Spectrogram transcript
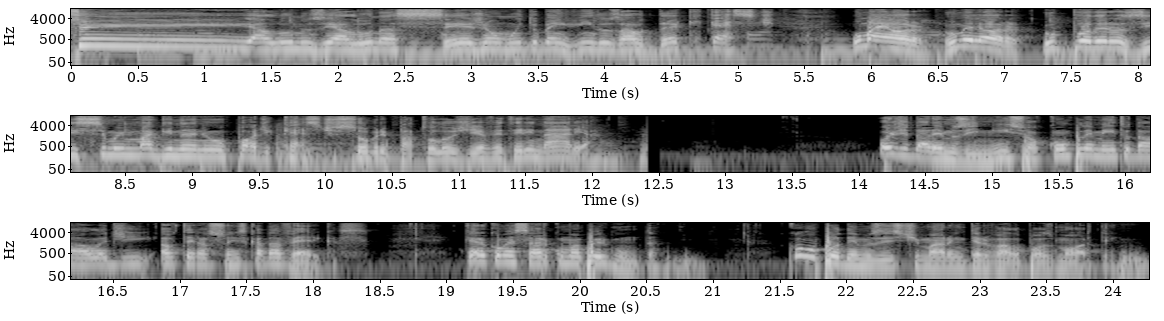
Sim, alunos e alunas, sejam muito bem-vindos ao DuckCast, o maior, o melhor, o poderosíssimo e magnânimo podcast sobre patologia veterinária. Hoje daremos início ao complemento da aula de alterações cadavéricas. Quero começar com uma pergunta: Como podemos estimar o intervalo pós-mortem?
